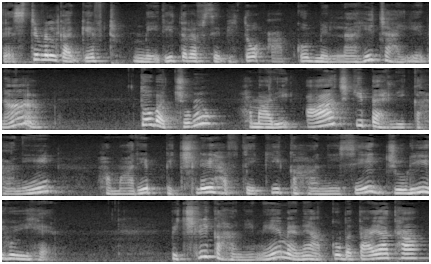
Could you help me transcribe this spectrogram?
फेस्टिवल का गिफ्ट मेरी तरफ़ से भी तो आपको मिलना ही चाहिए ना। तो बच्चों, हमारी आज की पहली कहानी हमारे पिछले हफ़्ते की कहानी से जुड़ी हुई है। पिछली कहानी में मैंने आपको बताया था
